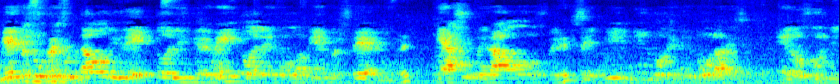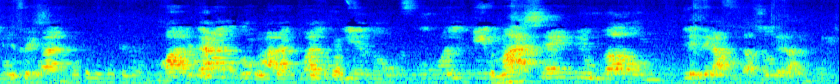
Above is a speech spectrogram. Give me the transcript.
que esto es un resultado directo del incremento del endeudamiento externo, que ha superado los 26 mil millones de dólares en los últimos tres años, marcando al actual gobierno como el que más se ha endeudado desde la fundación de la República.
